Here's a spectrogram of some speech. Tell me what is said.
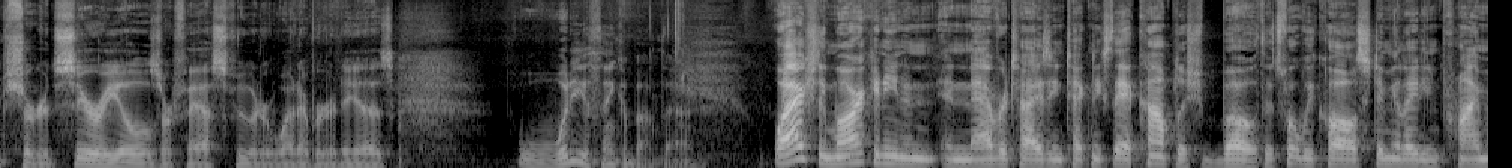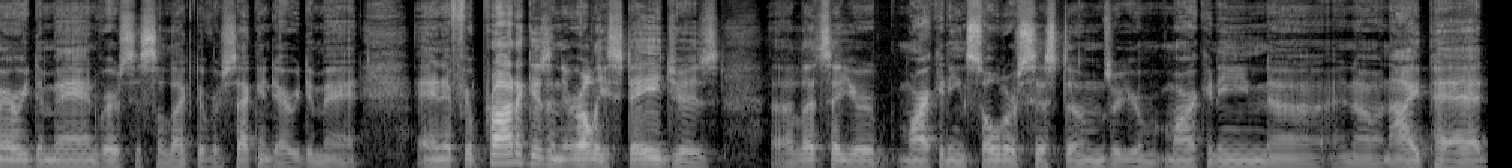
sugared cereals or fast food or whatever it is. What do you think about that? Well, actually, marketing and, and, advertising techniques, they accomplish both. It's what we call stimulating primary demand versus selective or secondary demand. And if your product is in the early stages, uh, let's say you're marketing solar systems or you're marketing uh, you know, an iPad,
